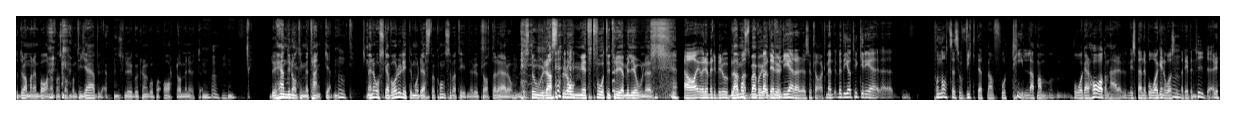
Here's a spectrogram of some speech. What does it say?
så drar man en bana från Stockholm till Gävle. Så skulle det gå- kunna gå på 18 minuter. Mm. Mm. Det händer någonting med tanken. Mm. Men Oskar, var du lite modest och konservativ när du pratade här om det stora språnget 2-3 miljoner? Ja, jo, det- men det beror på hur måste man vara ödmjuk. definierar det såklart. Men, men det jag tycker är eh, på något sätt så viktigt att man får till att man vågar ha de här, vi spänner bågen oavsett Mm. vad det betyder.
